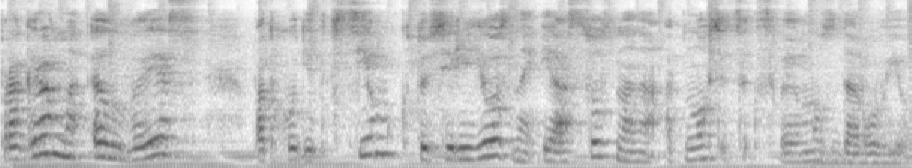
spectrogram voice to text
Программа ЛВС – подходит всем, кто серьезно и осознанно относится к своему здоровью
